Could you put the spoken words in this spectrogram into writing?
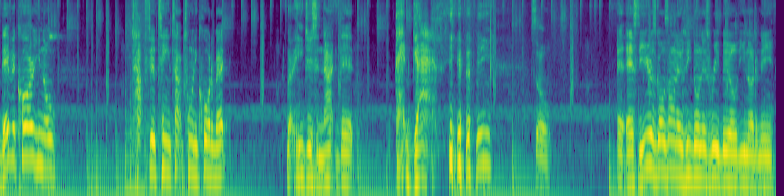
David Carr, you know, top 15, top 20 quarterback, but he just not that that guy. you know what I mean? So as the years goes on, as we doing this rebuild, you know what I mean.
